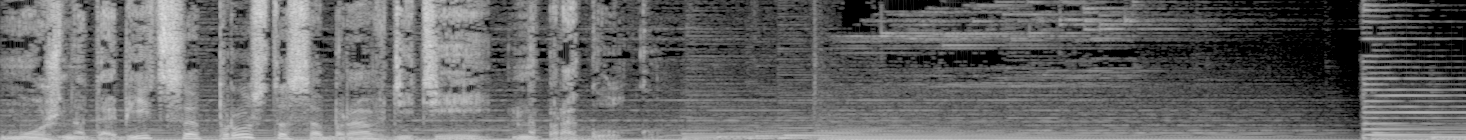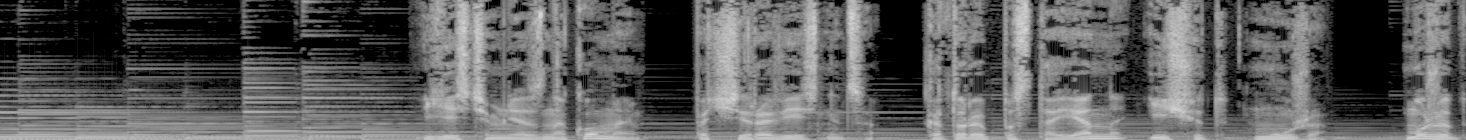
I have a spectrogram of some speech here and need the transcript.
можно добиться, просто собрав детей на прогулку. Есть у меня знакомая, почти ровесница, которая постоянно ищет мужа. Может,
